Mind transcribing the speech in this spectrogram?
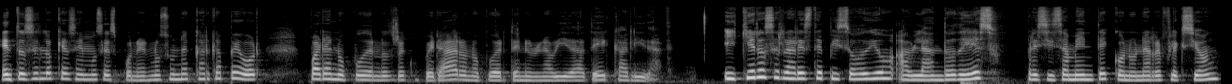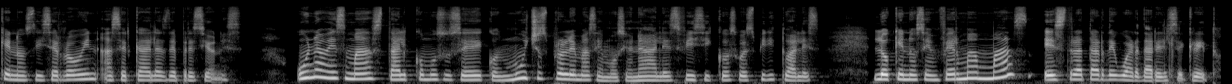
Entonces lo que hacemos es ponernos una carga peor para no podernos recuperar o no poder tener una vida de calidad. Y quiero cerrar este episodio hablando de eso, precisamente con una reflexión que nos dice Robin acerca de las depresiones. Una vez más, tal como sucede con muchos problemas emocionales, físicos o espirituales, lo que nos enferma más es tratar de guardar el secreto,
